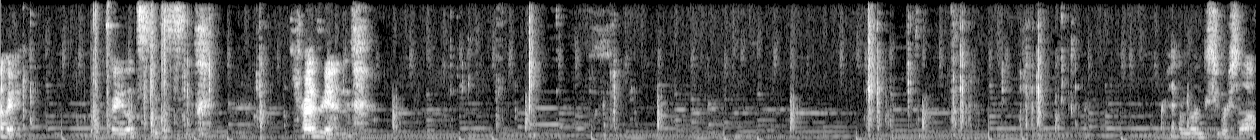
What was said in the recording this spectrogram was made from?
Okay. Alright, let's, let's try this again. I think I'm going super slow.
